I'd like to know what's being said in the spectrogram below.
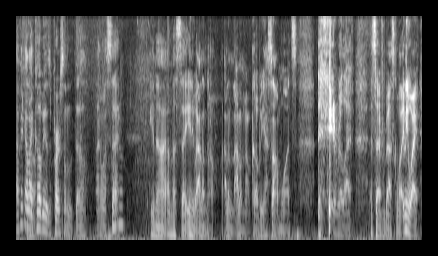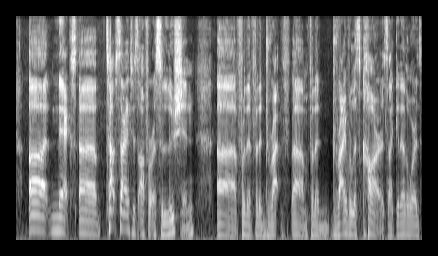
I think I like Kobe as a person, though. I must say, Mm-hmm. You know, I must say. Anyway, I don't know. I don't. I don't know Kobe. I saw him once in real life, aside from basketball. Anyway, uh, next, uh, top scientists offer a solution uh, for the for the dri- um, for the driverless cars. Like in other words,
